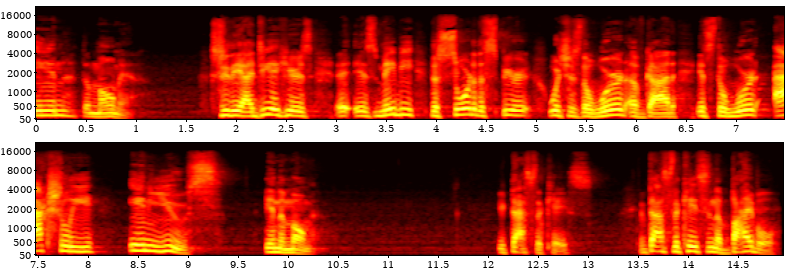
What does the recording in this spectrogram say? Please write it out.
in the moment. So the idea here is, is maybe the sword of the Spirit, which is the word of God, it's the word actually in use in the moment. If that's the case, if that's the case in the Bible,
